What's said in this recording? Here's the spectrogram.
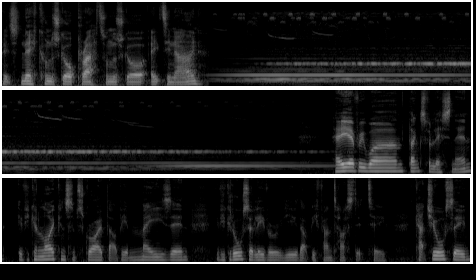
It's Nick underscore Pratt underscore eighty nine. Hey everyone, thanks for listening. If you can like and subscribe, that would be amazing. If you could also leave a review, that'd be fantastic too. Catch you all soon.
